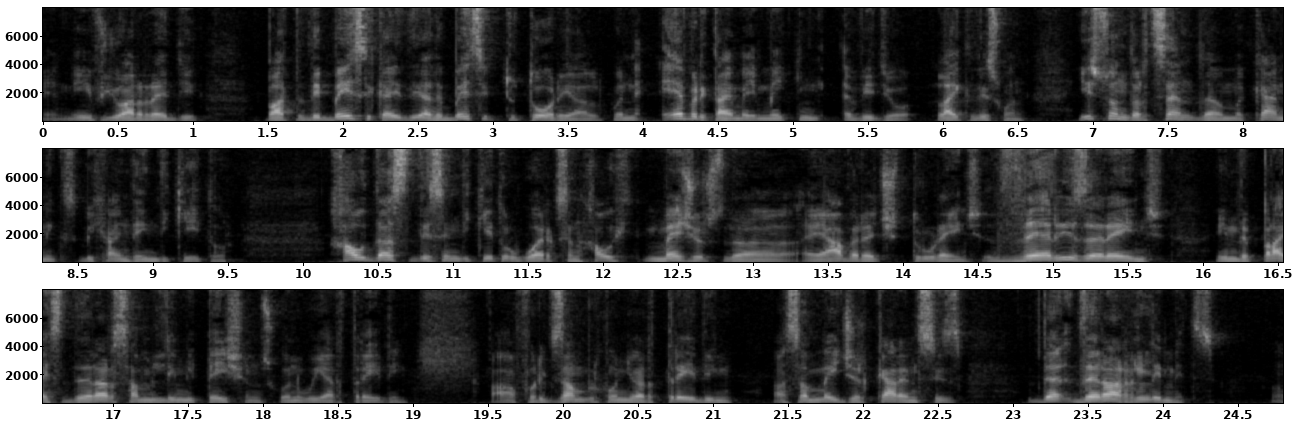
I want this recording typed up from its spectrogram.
and if you are ready. But the basic idea the basic tutorial when every time i'm making a video like this one is to understand the mechanics behind the indicator. How does this indicator works and how it measures the average true range. There is a range in the price. There are some limitations when we are trading. Uh, for example when you are trading uh, some major currencies, there, there are limits. Uh,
